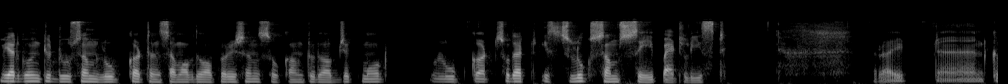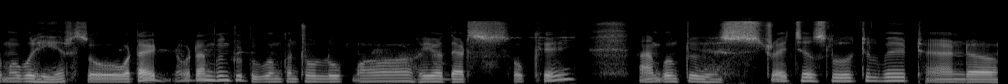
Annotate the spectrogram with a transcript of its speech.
We are going to do some loop cut and some of the operations so come to the object mode loop cut so that it looks some shape at least right and come over here. So what i what i'm going to do i'm control loop uh, here that's okay. I'm going to stretch us a little bit and uh,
